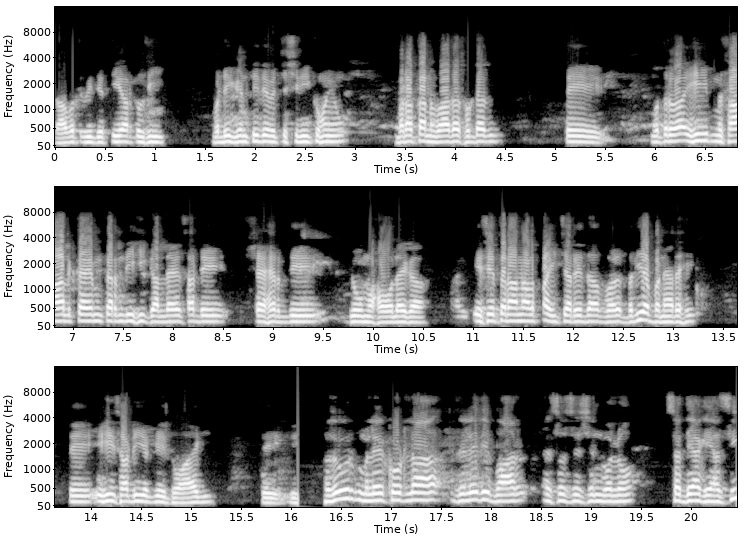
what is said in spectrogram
ਦਾਵਤ ਵੀ ਦਿੱਤੀ ਔਰ ਤੁਸੀਂ ਵੱਡੀ ਗਿਣਤੀ ਦੇ ਵਿੱਚ ਸ਼ਰੀਕ ਹੋਏ ਹੋ। ਬੜਾ ਧੰਨਵਾਦ ਆ ਤੁਹਾਡਾ ਵੀ। ਤੇ ਮਤਲਬ ਇਹੀ ਮਿਸਾਲ ਕਾਇਮ ਕਰਨ ਦੀ ਹੀ ਗੱਲ ਹੈ। ਸਾਡੇ ਸ਼ਹਿਰ ਦੇ ਜੋ ਮਾਹੌਲ ਹੈਗਾ ਇਸੇ ਤਰ੍ਹਾਂ ਨਾਲ ਭਾਈਚਾਰੇ ਦਾ ਵਧੀਆ ਬਣਿਆ ਰਹੇ ਤੇ ਇਹੀ ਸਾਡੀ ਅੱਗੇ ਦੁਆ ਹੈਗੀ ਤੇ ਹਜ਼ੂਰ ਮਲੇਰਕੋਟਲਾ ਜ਼ਿਲ੍ਹੇ ਦੀ ਬਾਰ ਐਸੋਸੀਏਸ਼ਨ ਵੱਲੋਂ ਸੱਦਿਆ ਗਿਆ ਸੀ।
